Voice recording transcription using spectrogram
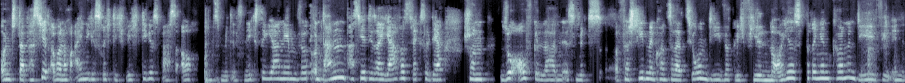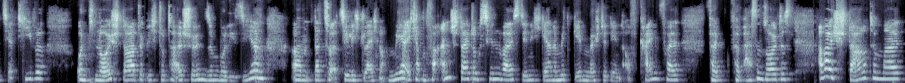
Und da passiert aber noch einiges richtig Wichtiges, was auch uns mit ins nächste Jahr nehmen wird. Und dann passiert dieser Jahreswechsel, der schon so aufgeladen ist mit verschiedenen Konstellationen, die wirklich viel Neues bringen können, die viel Initiative und Neustart wirklich total schön symbolisieren. Ähm, dazu erzähle ich gleich noch mehr. Ich habe einen Veranstaltungshinweis, den ich gerne mitgeben möchte, den auf keinen Fall ver verpassen solltest. Aber ich starte mal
